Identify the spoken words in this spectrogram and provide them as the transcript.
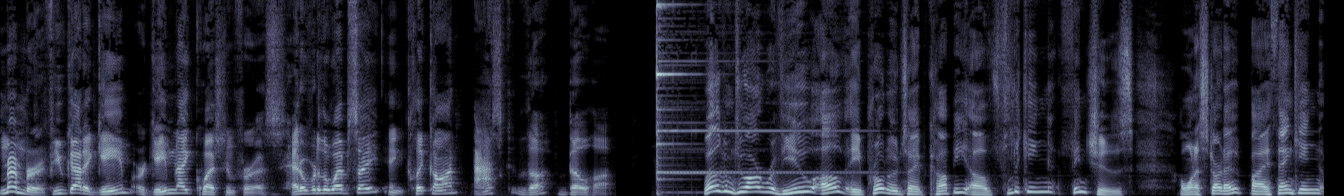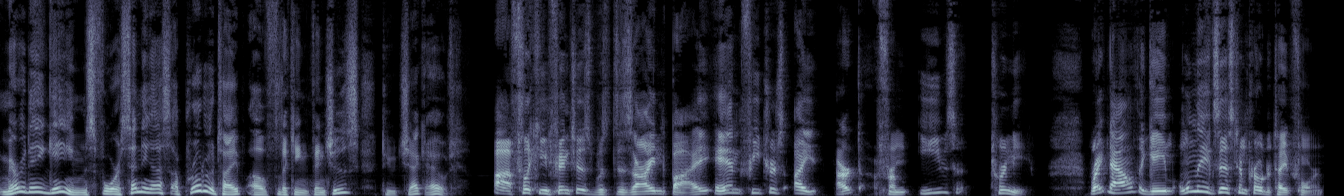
Remember, if you've got a game or game night question for us, head over to the website and click on Ask the Bellhop. Welcome to our review of a prototype copy of Flicking Finches. I want to start out by thanking Meriday Games for sending us a prototype of Flicking Finches to check out. Uh, Flicking Finches was designed by and features art from Yves Tourney. Right now, the game only exists in prototype form,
